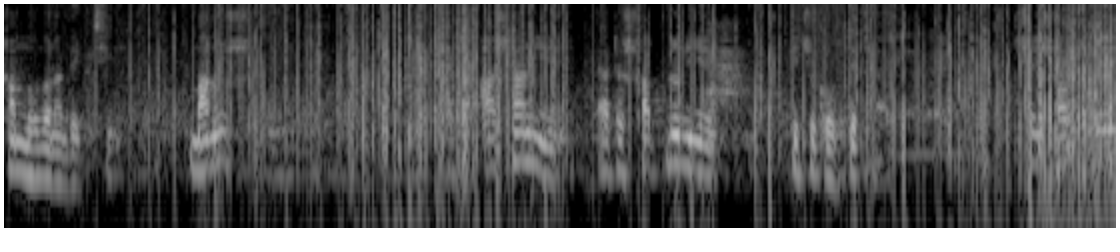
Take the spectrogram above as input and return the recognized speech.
সম্ভাবনা দেখছি। মানুষ একটা আশা নিয়ে, একটা স্বপ্ন নিয়ে কিছু করতে চায় সেই স্বপ্নের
